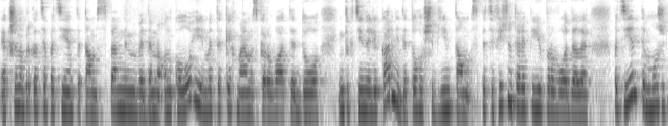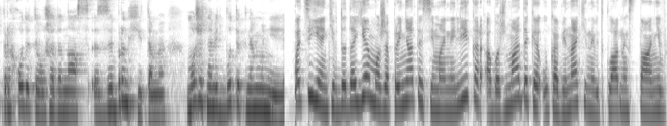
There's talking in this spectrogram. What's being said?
якщо, наприклад, це пацієнти там з певними видами онкології, ми таких маємо скерувати до інфекційної лікарні для того, щоб їм там специфічну терапію проводили. Пацієнти можуть приходити вже до нас з бронхітами, можуть навіть бути пневмонії. Пацієнтів додає, може прийняти сімейний лікар або ж медики у кабінеті невідкладних станів.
